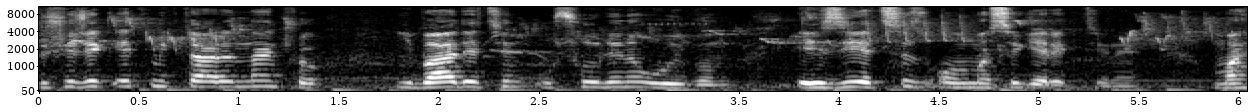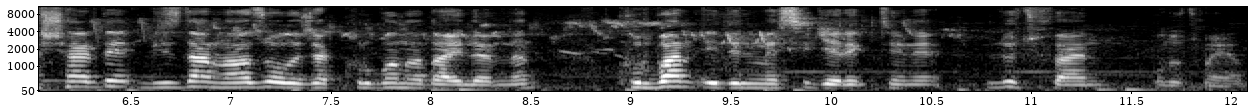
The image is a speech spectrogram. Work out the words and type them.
düşecek et miktarından çok ibadetin usulüne uygun, eziyetsiz olması gerektiğini, mahşerde bizden razı olacak kurban adaylarının kurban edilmesi gerektiğini lütfen unutmayalım.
